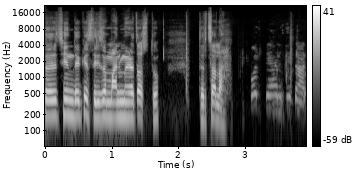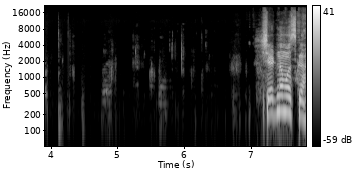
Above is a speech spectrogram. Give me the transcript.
तरच हिंद केसरीचा मान मिळत असतो. तर चला. शेठ नमस्कार.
